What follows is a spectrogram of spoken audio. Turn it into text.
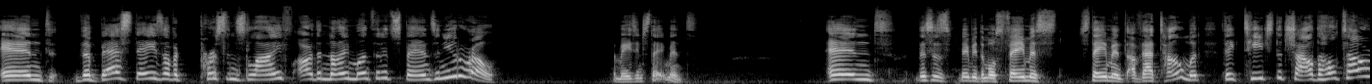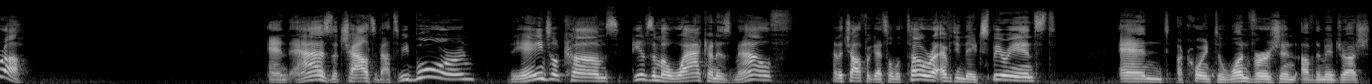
And the best days of a person's life are the nine months that it spends in utero. Amazing statement. And this is maybe the most famous statement of that Talmud. They teach the child the whole Torah. And as the child's about to be born, the angel comes, gives him a whack on his mouth, and the child forgets all the Torah, everything they experienced. And according to one version of the Midrash,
